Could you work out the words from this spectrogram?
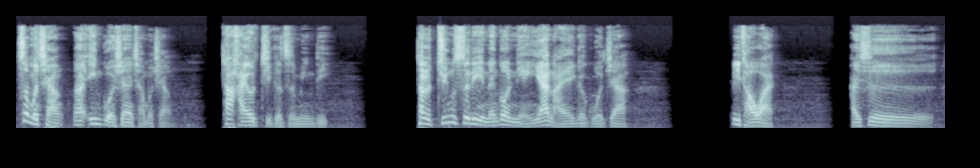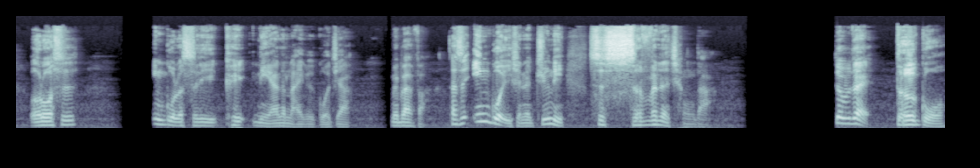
这么强，那英国现在强不强？他还有几个殖民地？他的军事力能够碾压哪一个国家？立陶宛还是俄罗斯？英国的实力可以碾压的哪一个国家？没办法。但是英国以前的军力是十分的强大，对不对？德国，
